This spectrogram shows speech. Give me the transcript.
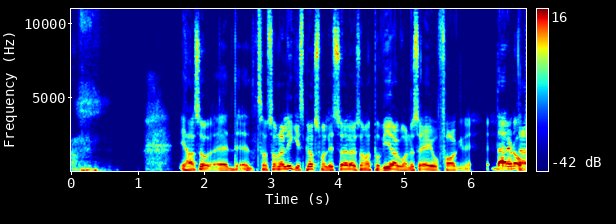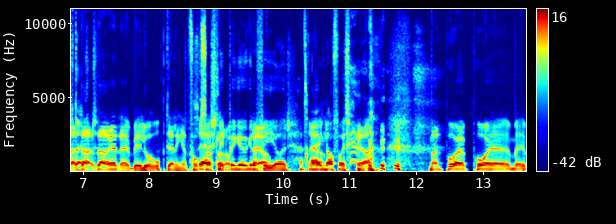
Ja, så, eh, så, Som det ligger i spørsmålet ditt, så er det jo sånn at på videregående så er jo fag Der er det oppdelt. Der, der, der er det, vil jo oppdelingen fortsette. Så jeg slipper geografi i år. Jeg er ja. glad for. ja. Men på, på, eh,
